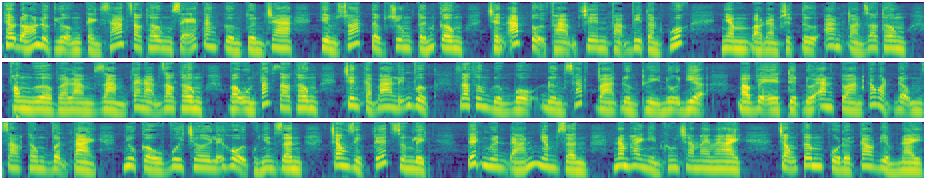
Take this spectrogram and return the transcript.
Theo đó, lực lượng cảnh sát giao thông sẽ tăng cường tuần tra, kiểm soát tập trung tấn công, chấn áp tội phạm trên phạm vi toàn quốc nhằm bảo đảm trật tự an toàn giao thông, phòng ngừa và làm giảm tai nạn giao thông và ủn tắc giao thông trên cả ba lĩnh vực giao thông đường bộ, đường sắt và đường thủy nội địa, bảo vệ tuyệt đối an toàn các hoạt động giao thông vận tải, nhu cầu vui chơi lễ hội của nhân dân trong dịp Tết Dương lịch, Tết Nguyên đán nhâm dần năm 2022, Trọng tâm của đợt cao điểm này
